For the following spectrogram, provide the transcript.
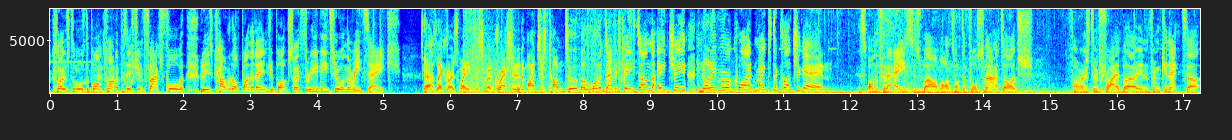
close towards the bomb planter position. Flash forward, but he's covered off by the danger box. So 3v2 on the retake. Yeah, Lekr0's waiting for some aggression, and it might just come to him. A lot of damage being done. The HE not even required. maNkz to clutch again. It's on for the ace as well. Molotov to force him out of dodge. f0rest and friberg in from connector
